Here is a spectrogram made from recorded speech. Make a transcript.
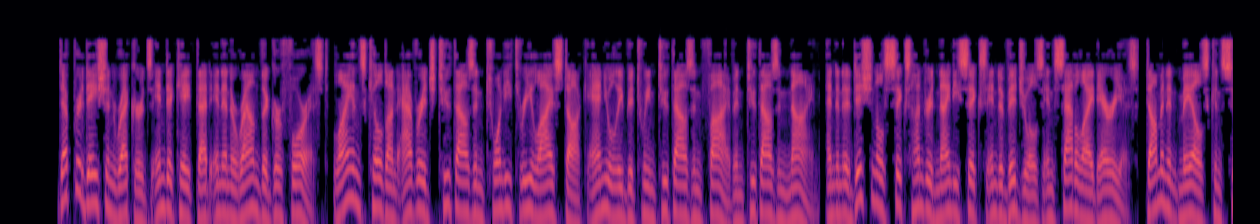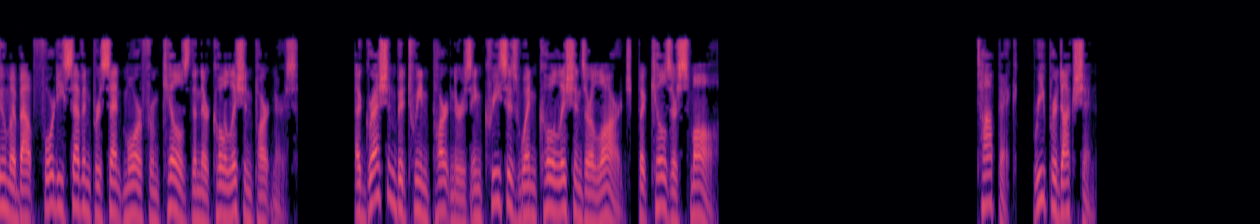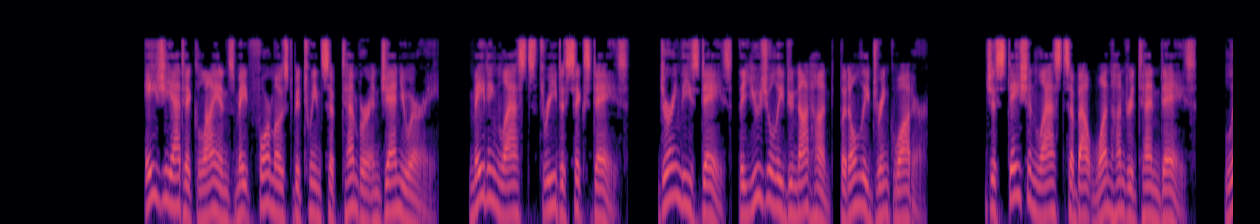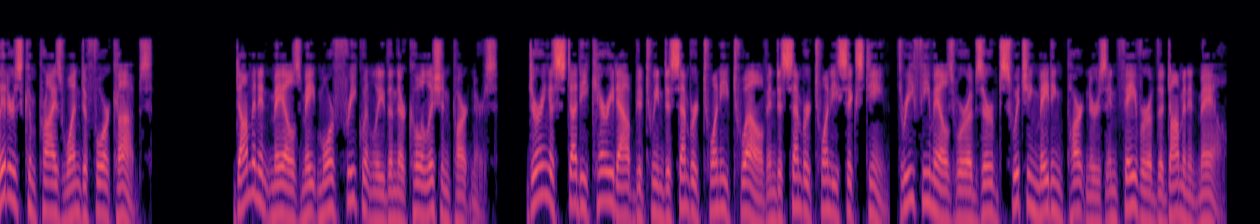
Depredation records indicate that in and around the Gir forest, lions killed on average 2,023 livestock annually between 2005 and 2009, and an additional 696 individuals in satellite areas. Dominant males consume about 47% more from kills than their coalition partners. Aggression between partners increases when coalitions are large, but kills are small. Reproduction Asiatic lions mate foremost between September and January. Mating lasts three to six days. During these days, they usually do not hunt, but only drink water. Gestation lasts about 110 days. Litters comprise one to four cubs. Dominant males mate more frequently than their coalition partners. During a study carried out between December 2012 and December 2016, three females were observed switching mating partners in favor of the dominant male.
